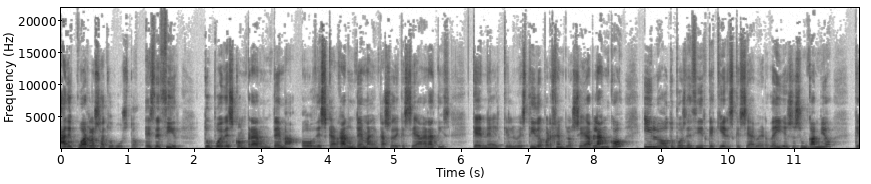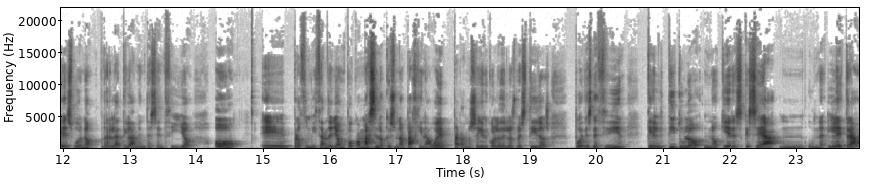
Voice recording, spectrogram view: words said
adecuarlos a tu gusto. Es decir, tú puedes comprar un tema o descargar un tema en caso de que sea gratis, que en el que el vestido, por ejemplo, sea blanco y luego tú puedes decir que quieres que sea verde y eso es un cambio que es, bueno, relativamente sencillo. O eh, profundizando ya un poco más en lo que es una página web, para no seguir con lo de los vestidos, puedes decidir que el título no quieres que sea mm, una letra,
